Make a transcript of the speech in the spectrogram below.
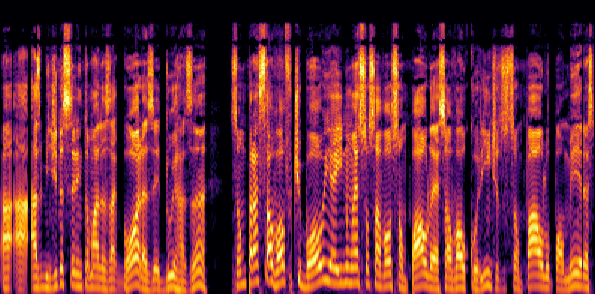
A, a, as medidas serem tomadas agora, Edu e Razan, são para salvar o futebol e aí não é só salvar o São Paulo, é salvar o Corinthians, o São Paulo, o Palmeiras,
